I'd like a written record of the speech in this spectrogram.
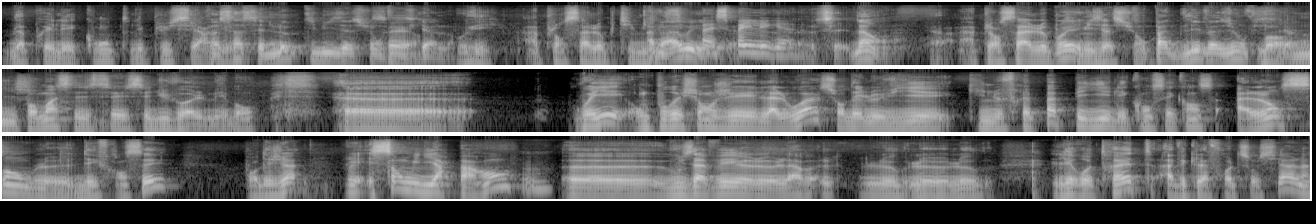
d'après les comptes les plus sérieux. Enfin, ça, c'est de l'optimisation fiscale. Oui, appelons ça Ah l'optimisation. bah oui. Pas- C'est pas illégal. Euh, Non, Appelons ça l'optimisation. pas de l'évasion Bon, fiscale. pour moi, c'est du vol, mais bon. Euh, vous voyez, on pourrait changer la loi sur des leviers qui ne feraient pas payer les conséquences à l'ensemble des Français. Pour déjà 100 milliards par an, euh, vous avez le- la- le- le- le- les retraites avec la fraude sociale, hein,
